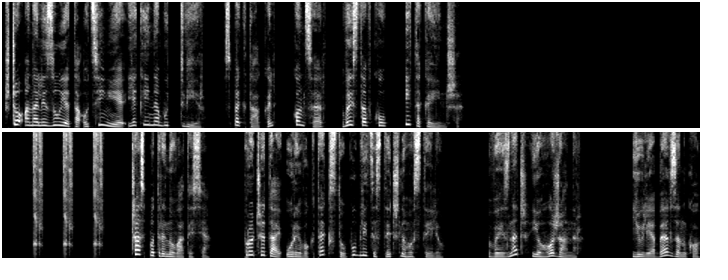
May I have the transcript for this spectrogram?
що аналізує та оцінює який-небудь твір, спектакль, концерт, виставку і таке інше. Час потренуватися. Прочитай уривок тексту публіцистичного стилю. Визнач його жанр. Юлія Бевзенко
